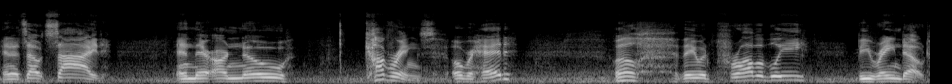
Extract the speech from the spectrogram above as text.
and it's outside and there are no coverings overhead. Well, they would probably be rained out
